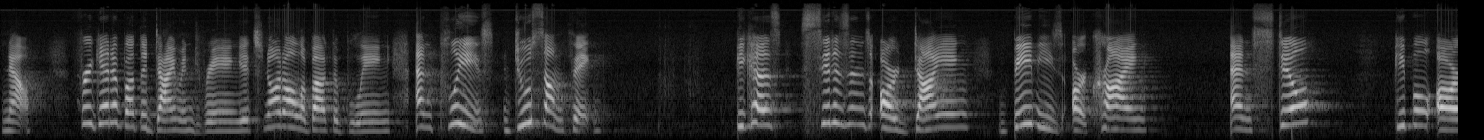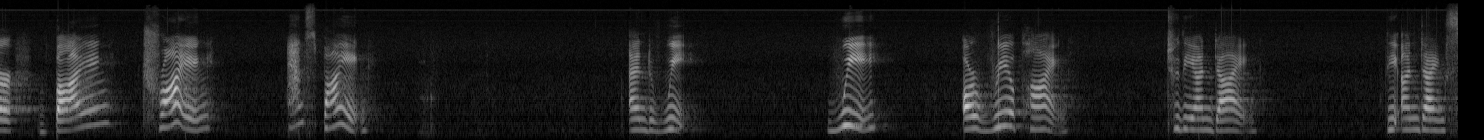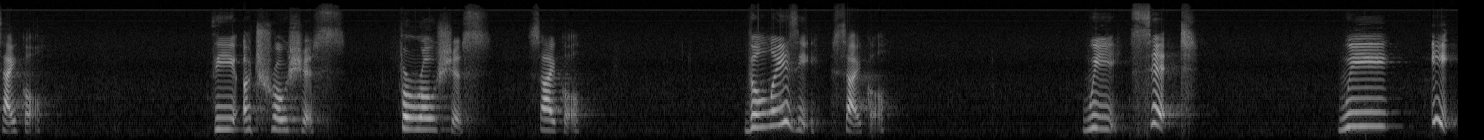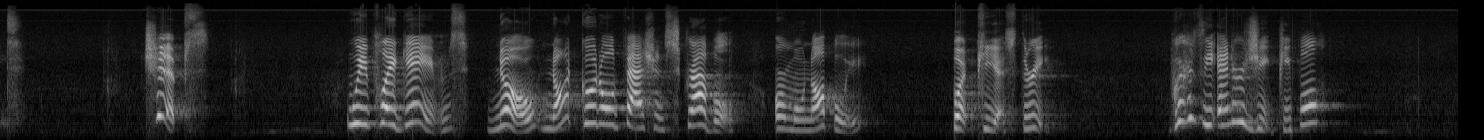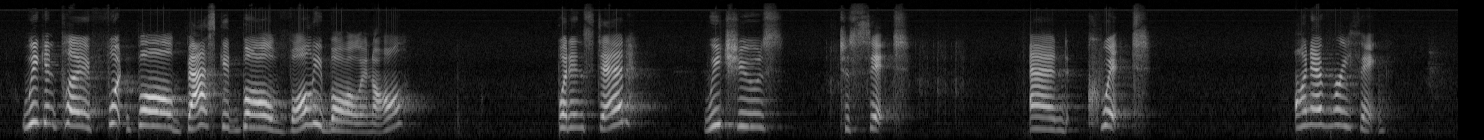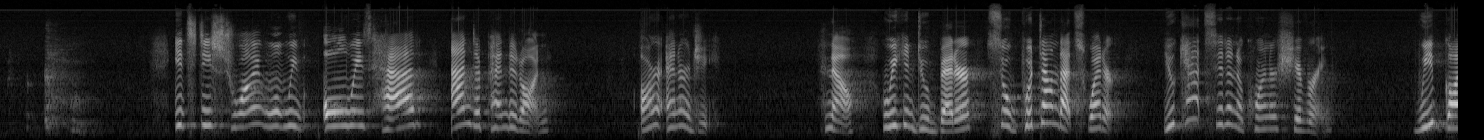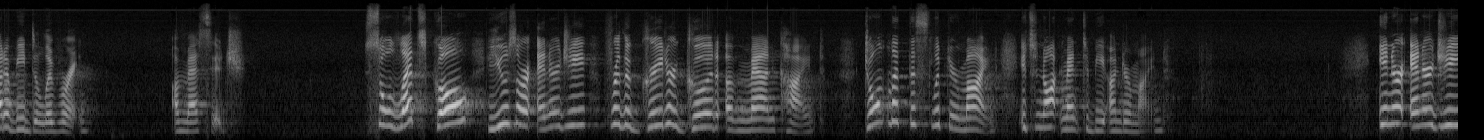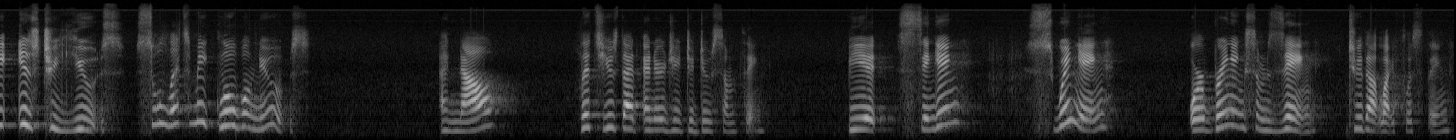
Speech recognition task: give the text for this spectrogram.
Now, forget about the diamond ring. It's not all about the bling. And please do something. Because citizens are dying, babies are crying, and still people are buying, trying, and spying. And we, we are reapplying to the undying, the undying cycle, the atrocious, ferocious cycle, the lazy cycle. We sit, we eat chips, we play games. No, not good old fashioned Scrabble or Monopoly, but PS3. Where's the energy, people? We can play football, basketball, volleyball, and all. But instead, we choose to sit and quit on everything. It's destroying what we've always had and depended on our energy. Now, we can do better, so put down that sweater. You can't sit in a corner shivering. We've got to be delivering a message. So let's go use our energy for the greater good of mankind. Don't let this slip your mind. It's not meant to be undermined. Inner energy is to use, so let's make global news. And now, let's use that energy to do something, be it singing, swinging, or bringing some zing to that lifeless thing.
